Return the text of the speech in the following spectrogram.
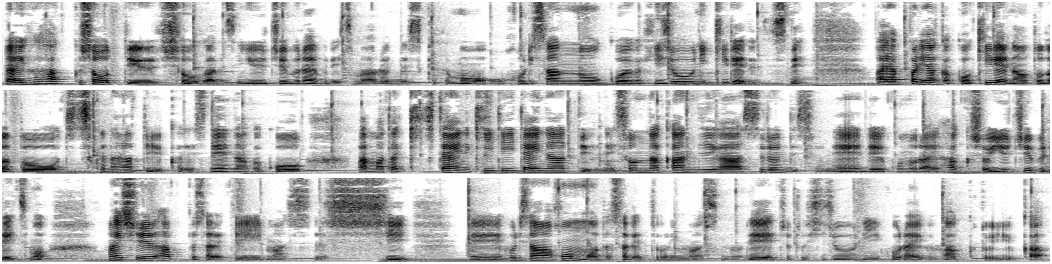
ライフハックショーっていうショーがですね、YouTube ライブでいつもあるんですけども、堀さんの声が非常に綺麗でですね、あやっぱりなんかこう綺麗な音だと落ち着くなというかですね、なんかこう、あ、また聞きたいね、聞いていたいなっていうね、そんな感じがするんですよね。で、このライフハックショー YouTube でいつも毎週アップされていますし、えー堀さんは本も出されておりますので、ちょっと非常にこうライフハックというか、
